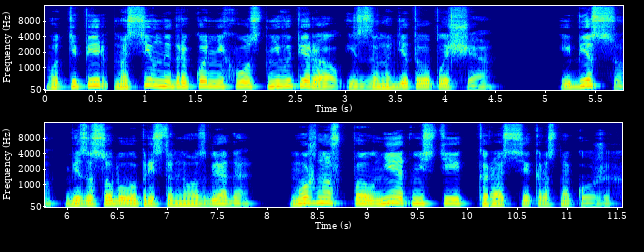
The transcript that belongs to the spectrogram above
Вот теперь массивный драконий хвост не выпирал из-за надетого плаща. И Бессу, без особого пристального взгляда, можно вполне отнести к расе краснокожих.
